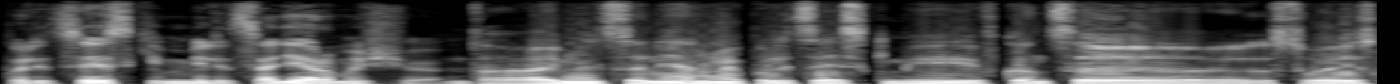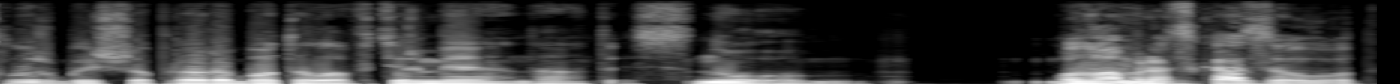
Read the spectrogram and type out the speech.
полицейским, милиционером еще? Да, и милиционером, и полицейским. И в конце своей службы еще проработала в тюрьме, да, то есть, ну... Он вам рассказывал, вот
